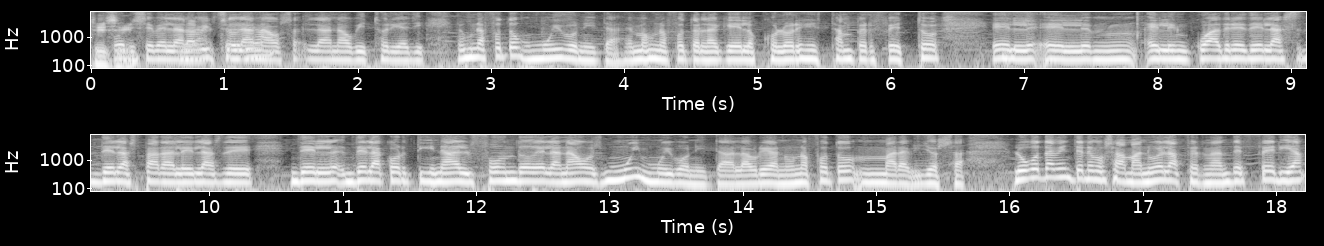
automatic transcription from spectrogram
Sí, sí. Por ahí se ve la, Victoria. la nao, la nao Victoria allí. Es una foto muy bonita. Es más una foto en la que los colores están perfectos, el, el, mm, el encuadre de las de las paralelas de, del- de la cortina, el fondo de la nao es muy muy bonita, Laureano, una foto maravillosa. Luego también tenemos a Manuela Fernández Feria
